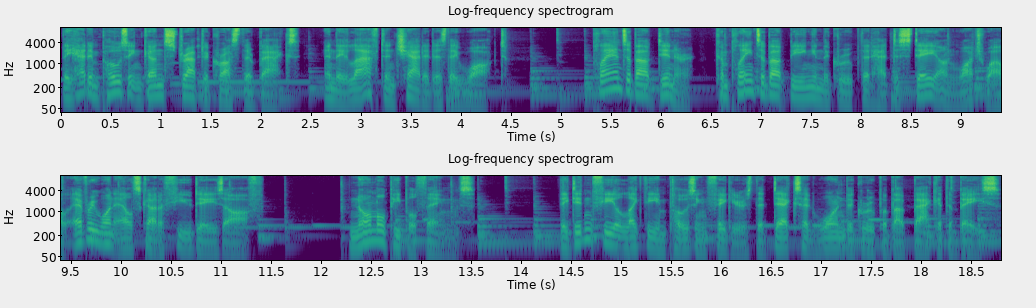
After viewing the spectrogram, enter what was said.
They had imposing guns strapped across their backs, and they laughed and chatted as they walked. Plans about dinner, Complaints about being in the group that had to stay on watch while everyone else got a few days off. Normal people things. They didn't feel like the imposing figures that Dex had warned the group about back at the base.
